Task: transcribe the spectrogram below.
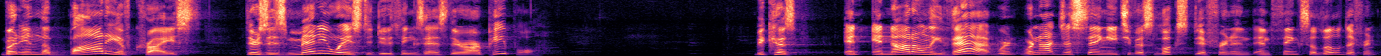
But in the body of Christ, there's as many ways to do things as there are people. Because, and, and not only that, we're, we're not just saying each of us looks different and, and thinks a little different.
